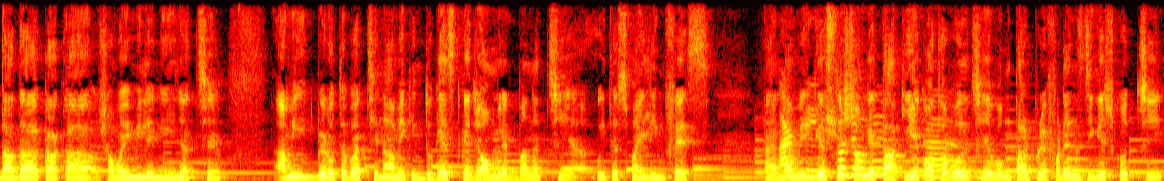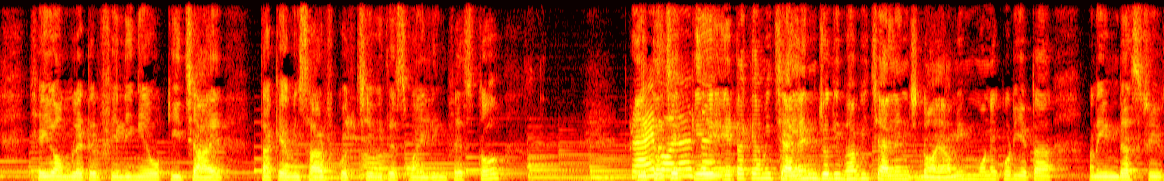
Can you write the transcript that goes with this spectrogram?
দাদা কাকা সবাই মিলে নিয়ে যাচ্ছে। আমি বেরোতে পারছি না। আমি কিন্তু গেস্টকে যে অমলেট বানাচ্ছি উইথ এ স্মাইলিং ফেস হ্যাঁ আমি গেস্টের সঙ্গে তাকিয়ে কথা বলছি এবং তার প্রেফারেন্স জিজ্ঞেস করছি সেই অমলেটের ফিলিং এ ও কি চায় তাকে আমি সার্ভ করছি উইথ এ স্মাইলিং ফেস তো এটা যে এটাকে আমি চ্যালেঞ্জ যদি ভাবি চ্যালেঞ্জ নয়। আমি মনে করি এটা মানে ইন্ডাস্ট্রির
